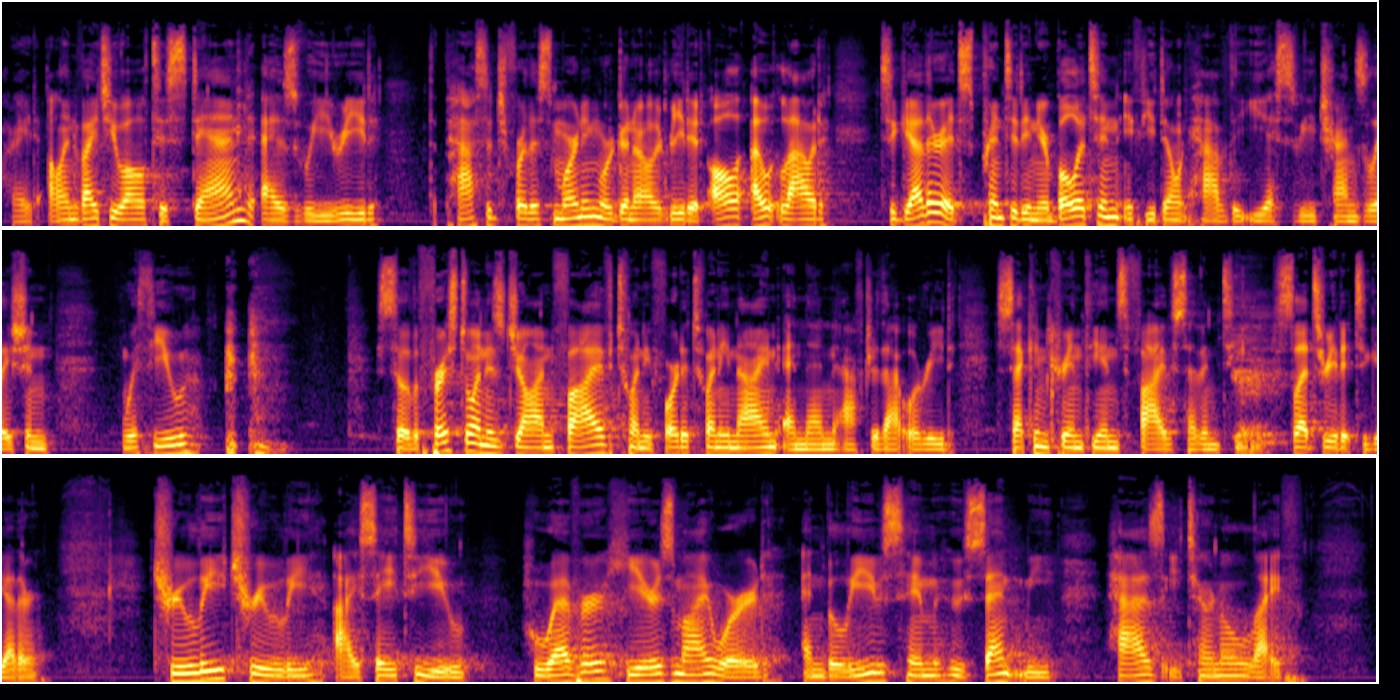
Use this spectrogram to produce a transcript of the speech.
All right, I'll invite you all to stand as we read the passage for this morning. We're going to read it all out loud together. It's printed in your bulletin if you don't have the ESV translation with you. so the first one is John 5, 24 to 29, and then after that we'll read 2 Corinthians 5, 17. So let's read it together. Truly, truly, I say to you, whoever hears my word and believes him who sent me has eternal life.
